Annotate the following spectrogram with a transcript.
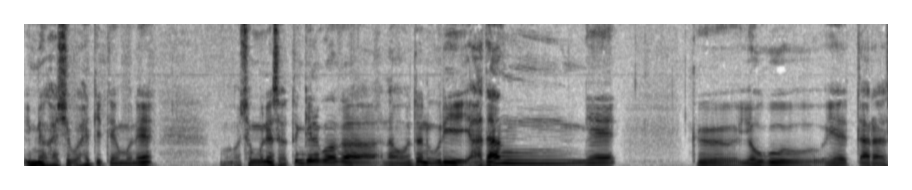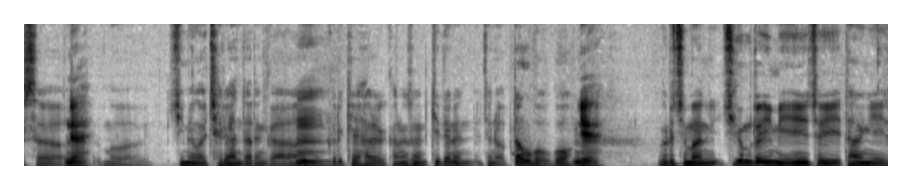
임명하시고 했기 때문에 뭐 청문회에서 어떤 결과가 나오든 우리 야당의 그 요구에 따라서 네. 뭐 지명을 철회한다든가 음. 그렇게 할 가능성은 기대는 저는 없다고 보고 예. 그렇지만 지금도 이미 저희 당이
